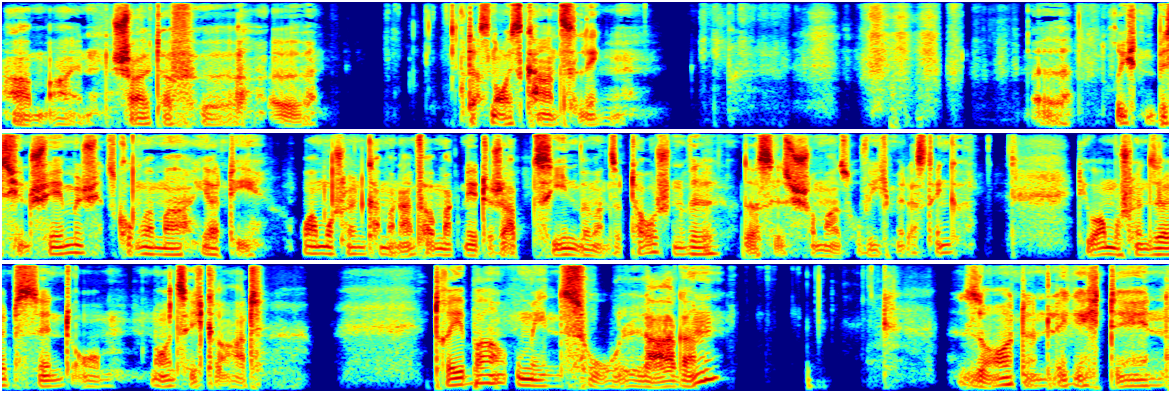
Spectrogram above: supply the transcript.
haben einen Schalter für äh, das Noise Cancelling. Äh, riecht ein bisschen chemisch. Jetzt gucken wir mal. Ja, die Ohrmuscheln kann man einfach magnetisch abziehen, wenn man sie tauschen will. Das ist schon mal so, wie ich mir das denke. Die Ohrmuscheln selbst sind um 90 Grad drehbar, um ihn zu lagern. So, dann lege ich den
